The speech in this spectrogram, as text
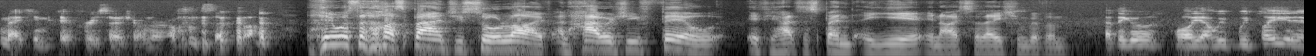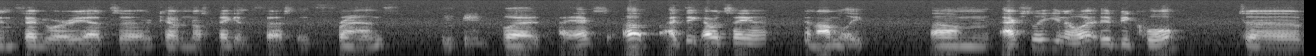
making every Sojourner album so far. Who was the last band you saw live, and how would you feel if you had to spend a year in isolation with them? I think it was well, yeah. We, we played in February at uh, Cernunnos Pagan Fest in France, but I actually, oh, I think I would say an Anomalie. Um, actually, you know what? It'd be cool to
